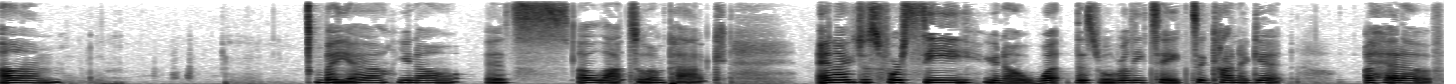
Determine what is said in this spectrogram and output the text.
Um but yeah, you know, it's a lot to unpack. and I just foresee, you know, what this will really take to kind of get ahead of.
